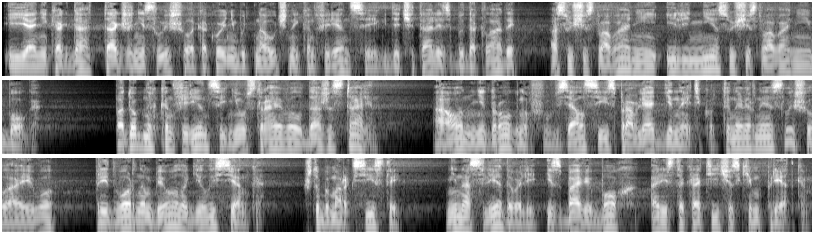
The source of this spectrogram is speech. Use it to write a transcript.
И я никогда также не слышал о какой-нибудь научной конференции, где читались бы доклады о существовании или несуществовании Бога. Подобных конференций не устраивал даже Сталин, а он, не дрогнув, взялся исправлять генетику. Ты, наверное, слышал о его придворном биологе Лысенко, чтобы марксисты – не наследовали, избави Бог, аристократическим предкам.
